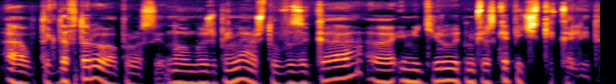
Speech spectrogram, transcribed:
А тогда второй вопрос. Но мы же понимаем, что ВЗК э, имитирует микроскопический колит.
